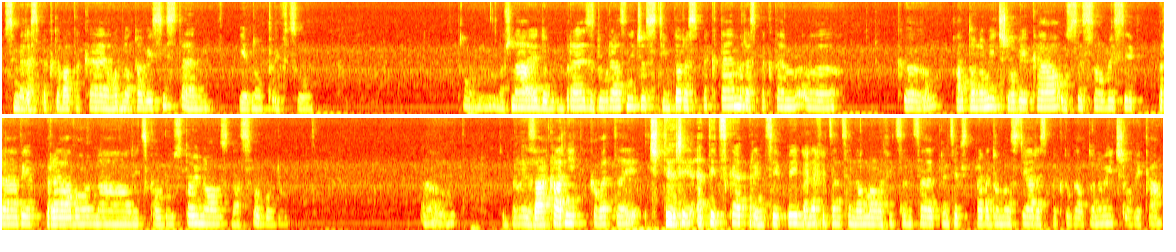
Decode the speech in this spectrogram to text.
Musíme respektovat také hodnotový systém jednotlivců. Možná je dobré zdůraznit, že s tímto respektem, respektem eh, k autonomii člověka už se souvisí právě právo na lidskou důstojnost, na svobodu. Eh, to byly základní takové ty čtyři etické principy, mhm. beneficence, non-maleficence, princip spravedlnosti a respektu k autonomii člověka,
